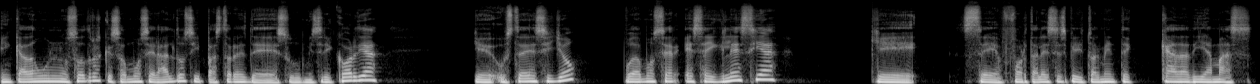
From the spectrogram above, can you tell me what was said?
en cada uno de nosotros, que somos heraldos y pastores de su misericordia, que ustedes y yo podamos ser esa iglesia que se fortalece espiritualmente cada día más,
